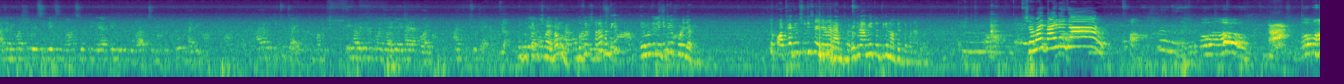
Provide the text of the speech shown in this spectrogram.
আজ আমি কষ্ট করে শিখেছি মা সত্যি বিরাটকে তুমি উপকার মা আমি খুব হ্যাপি মা আর আমি কিছু চাই মা এইভাবে যেন তোমার জয় জয়কার হয় মা আর কিছু চাই না এই বোতলটা সরা বাবু বোতলটা সরা ওখান থেকে এর মধ্যে লেগে থেকে পড়ে যাবে তো কথা একদম শুনিস না এই জন্য ধরে এই জন্য আমিও তোর দিকে নজর দেবো না এখন সবাই বাইরে যাও ও ও ও মা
